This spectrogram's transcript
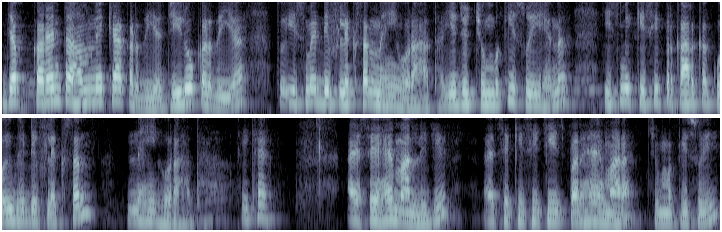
जब करंट हमने क्या कर दिया? ज़ीरो कर दिया तो इसमें डिफ्लेक्शन नहीं हो रहा था। ये जो चुंबकीय सुई है ना, इसमें किसी प्रकार का कोई भी डिफ्लेक्शन नहीं हो रहा था। ठीक है? ऐसे है, मान लीजिए, ऐसे किसी चीज़ पर है हमारा चुंबकीय सुई।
